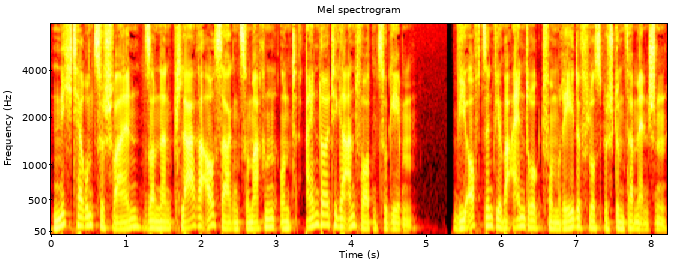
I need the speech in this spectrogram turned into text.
nicht herumzuschwallen, sondern klare Aussagen zu machen und eindeutige Antworten zu geben. Wie oft sind wir beeindruckt vom Redefluss bestimmter Menschen,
